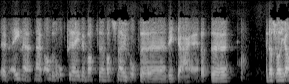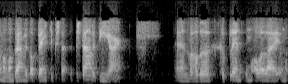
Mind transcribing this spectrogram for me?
het ene naar het andere optreden wat, uh, wat sneuvelt uh, dit jaar. En dat, en dat is wel jammer, want daarmee dat bandje besta bestaan we tien jaar. En we hadden gepland om allerlei, om,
